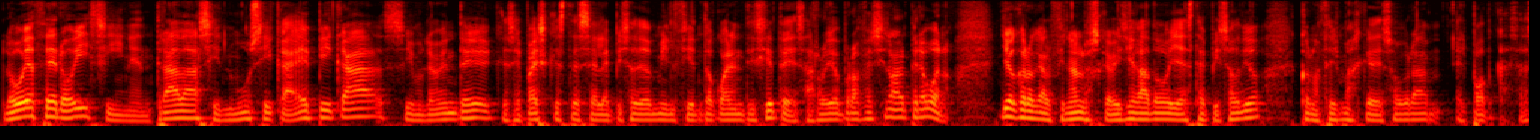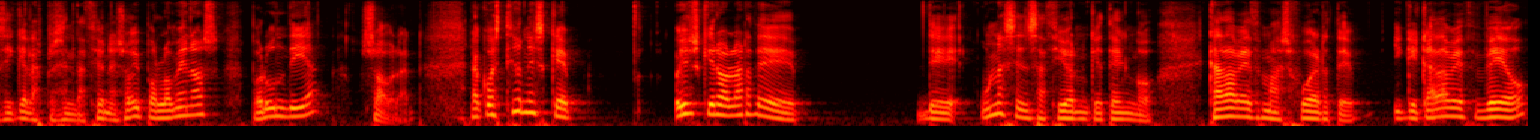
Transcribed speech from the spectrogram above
lo voy a hacer hoy sin entrada, sin música épica, simplemente que sepáis que este es el episodio 1147 de desarrollo profesional. Pero bueno, yo creo que al final los que habéis llegado hoy a este episodio conocéis más que de sobra el podcast. Así que las presentaciones hoy, por lo menos, por un día, sobran. La cuestión es que hoy os quiero hablar de, de una sensación que tengo cada vez más fuerte y que cada vez veo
